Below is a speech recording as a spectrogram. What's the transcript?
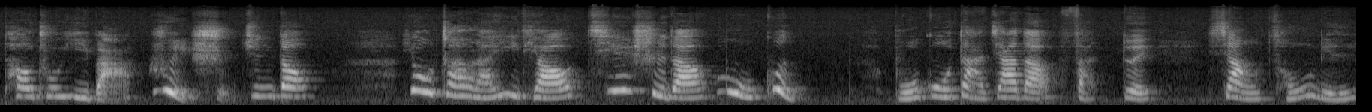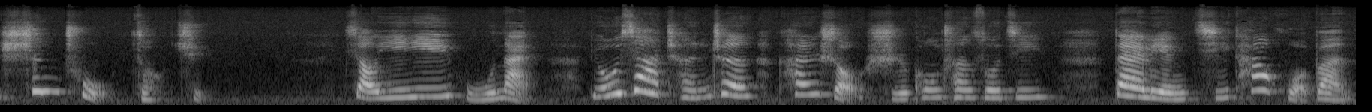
掏出一把瑞士军刀，又找来一条结实的木棍。不顾大家的反对，向丛林深处走去。小依依无奈，留下晨晨看守时空穿梭机，带领其他伙伴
